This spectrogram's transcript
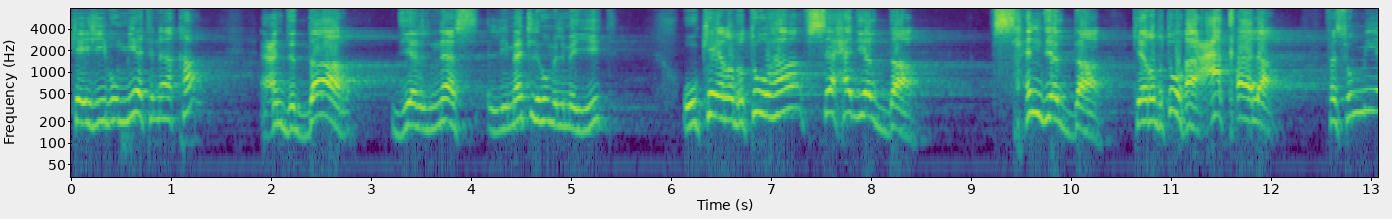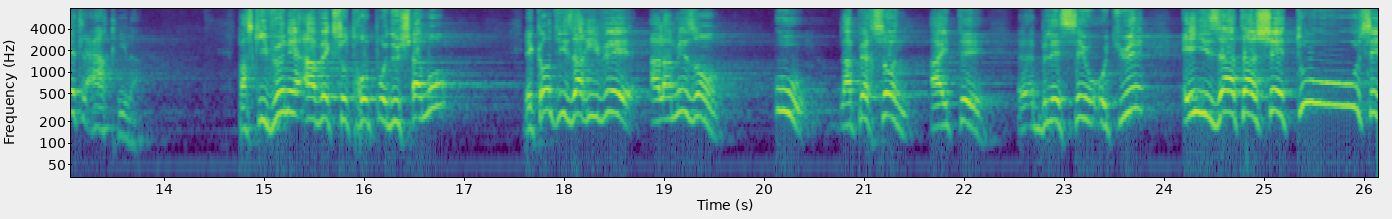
كيجيبوا 100 ناقة عند الدار ديال الناس اللي مات لهم الميت وكيربطوها في الساحة ديال الدار في الصحن ديال الدار كيربطوها عقلة فسميت العاقلة. Parce qu'ils venaient avec ce troupeau de chameaux et quand ils arrivaient à la maison où la personne a été euh, blessée ou tuée et ils attachaient tous ces,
